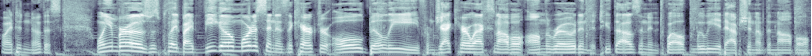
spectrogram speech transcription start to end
Oh, I didn't know this. William Burroughs was played by Viggo Mortensen as the character Old Bull Lee from Jack Kerouac's novel On the Road in the 2012 movie adaptation of the novel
